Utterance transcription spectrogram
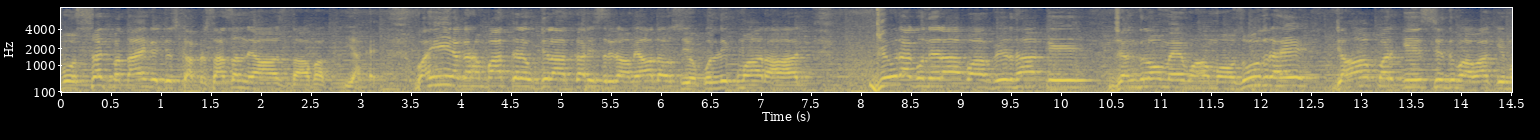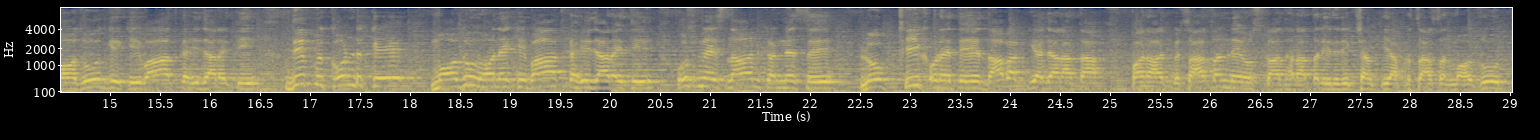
वो सच बताएँगे जिसका प्रशासन ने आज दावा किया है। वहीं अगर हम बात करें उप जिलाधिकारी श्री राम यादव, सीओ कुलदीप कुमार, आज गेवरा, गुंदेरा व विरधा के जंगलों में वहाँ मौजूद रहे। जहाँ पर कि सिद्ध बाबा की मौजूदगी की बात कही जा रही थी दिव्य कुंड के मौजूद होने की बात कही जा रही थी, उसमें स्नान करने से लोग ठीक हो रहे थे, दावा किया जा रहा था, पर आज प्रशासन ने उसका धरातली निरीक्षण किया, प्रशासन मौजूद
